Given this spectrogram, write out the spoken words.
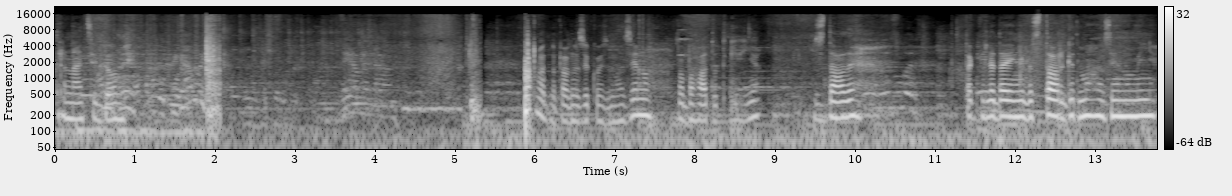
13 доларів. От, напевно, з якогось магазину, бо багато таких є. Здали. Так виглядає ніби з Target магазину мені.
